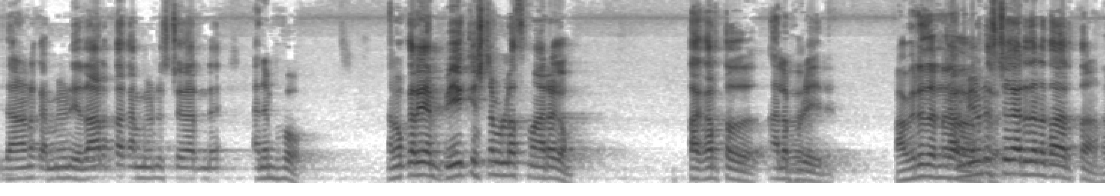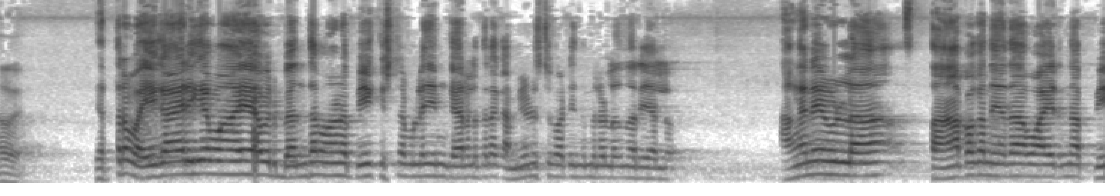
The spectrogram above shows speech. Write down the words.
ഇതാണ് കമ്മ്യൂണി യഥാർത്ഥ കമ്മ്യൂണിസ്റ്റുകാരന്റെ അനുഭവം. നമുക്കറിയാം പി കൃഷ്ണപിള്ള സ്മാരകം തകർത്തത് ആലപ്പുഴയിൽ അവർ തന്നെ കമ്മ്യൂണിസ്റ്റുകാർ തന്നെ തകർത്താണ്. എത്ര വൈകാരികമായ ഒരു ബന്ധമാണ് പി കൃഷ്ണപിള്ളയും കേരളത്തിലെ കമ്മ്യൂണിസ്റ്റ് പാർട്ടിയും തമ്മിലുള്ളതെന്ന് അറിയാലോ? അങ്ങനെയുള്ള സ്ഥാപക നേതാവായിരുന്ന പി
